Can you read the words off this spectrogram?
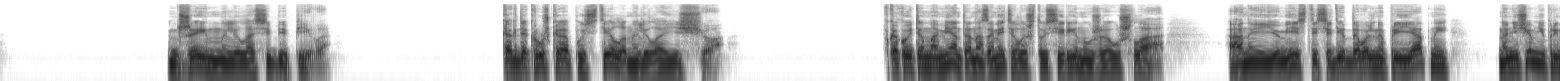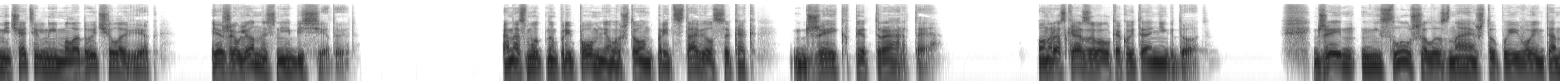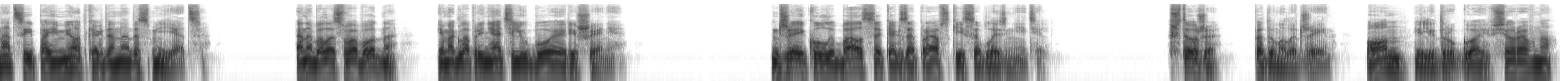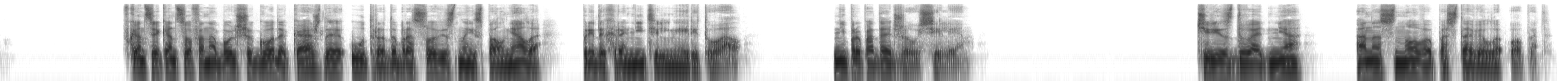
Джейн налила себе пиво. Когда кружка опустела, налила еще. В какой-то момент она заметила, что Сирин уже ушла, а на ее месте сидит довольно приятный, но ничем не примечательный молодой человек и оживленно с ней беседует. Она смутно припомнила, что он представился как Джейк Петрарте. Он рассказывал какой-то анекдот. Джейн не слушала, зная, что по его интонации поймет, когда надо смеяться. Она была свободна и могла принять любое решение. Джейк улыбался, как заправский соблазнитель. «Что же», — подумала Джейн, — «он или другой, все равно». В конце концов, она больше года каждое утро добросовестно исполняла предохранительный ритуал. Не пропадать же усилием. Через два дня она снова поставила опыт.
